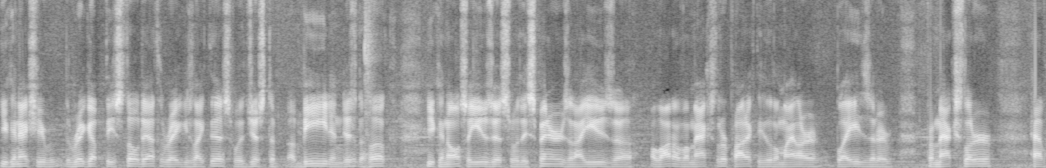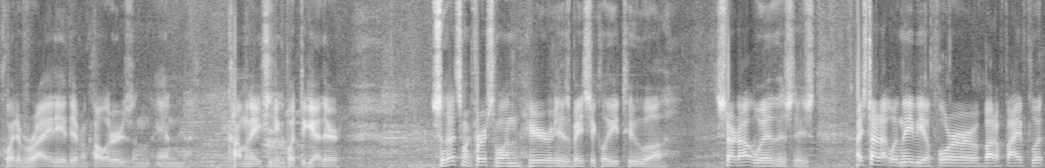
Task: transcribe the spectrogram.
you can actually rig up these slow death rigs like this with just a, a, bead and just a hook. You can also use this with the spinners, and I use uh, a lot of a Mack's Lure product, these little mylar blades that are from Mack's Lure have quite a variety of different colors and, and combinations you can put together. So that's my first one here is basically to uh, start out with is, is, I start out with maybe a four, about a five foot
